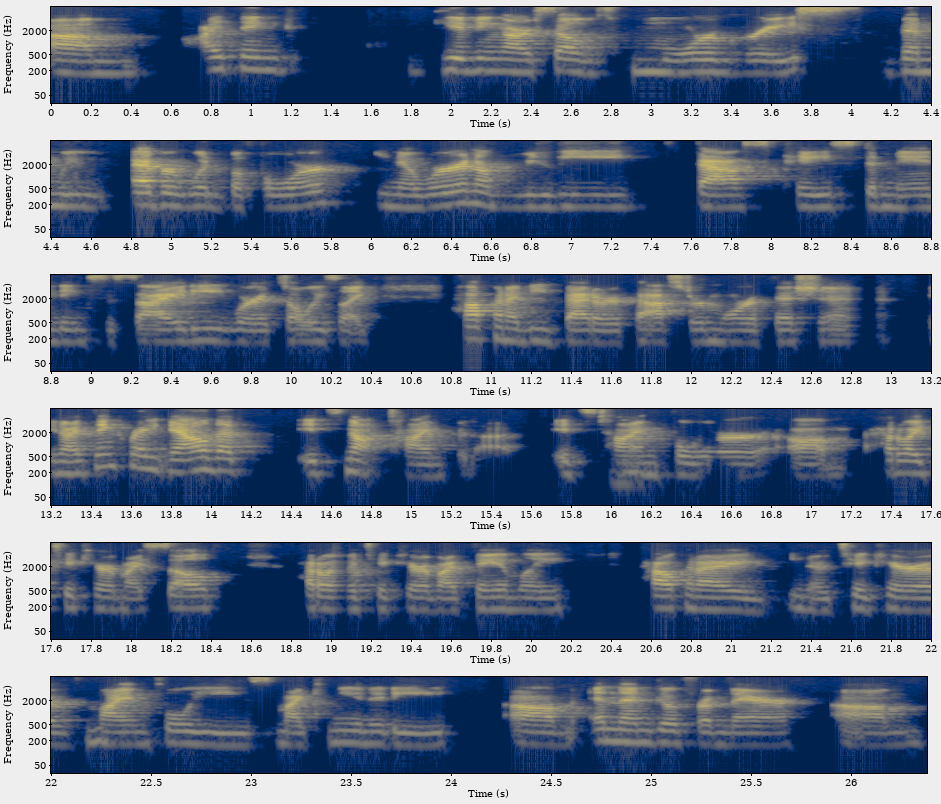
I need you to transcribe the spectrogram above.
um, I think giving ourselves more grace than we ever would before. You know, we're in a really fast-paced, demanding society where it's always like, how can I be better, faster, more efficient? You know i think right now that it's not time for that. It's time for um, how do i take care of myself? How do i take care of my family? How can i you know take care of my employees my community um, and then go from there? Um,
